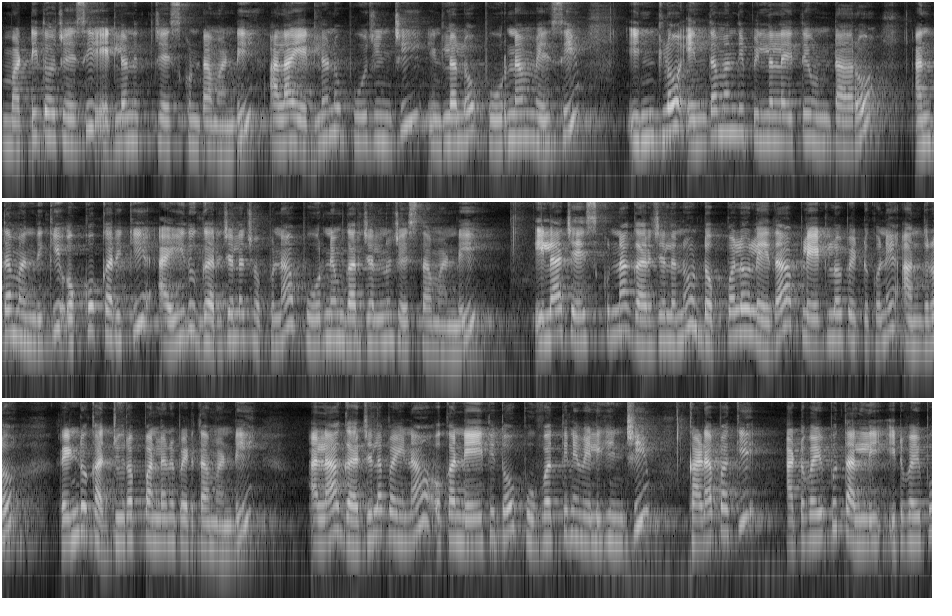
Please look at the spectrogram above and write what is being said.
మట్టితో చేసి ఎడ్లను చేసుకుంటామండి. అలా ఎడ్లను పూజించి ఇండ్లలో పూర్ణం వేసి ఇంట్లో ఎంతమంది పిల్లలైతే ఉంటారో అంతమందికి ఒక్కొక్కరికి ఐదు గర్జల చొప్పున పూర్ణం గర్జలను చేస్తామండి. ఇలా చేసుకున్న గర్జలను డొప్పలో లేదా ప్లేట్లో పెట్టుకుని అందులో రెండు ఖర్జూర పండ్లను పెడతామండి. అలా గర్జల పైన ఒక నేతితో పువ్వత్తిని వెలిగించి కడపకి అటువైపు తల్లి ఇటువైపు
